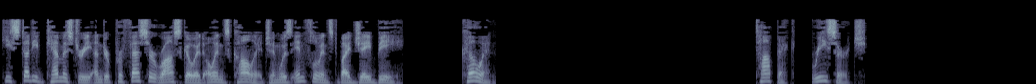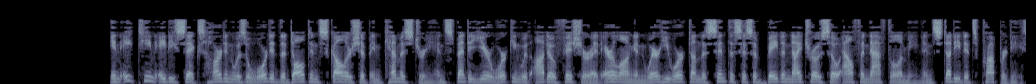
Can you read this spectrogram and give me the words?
He studied chemistry under Professor Roscoe at Owens College and was influenced by J.B. Cohen. Research In 1886 Harden was awarded the Dalton Scholarship in Chemistry and spent a year working with Otto Fischer at Erlangen where he worked on the synthesis of beta-nitroso-alpha-naphthylamine and studied its properties.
